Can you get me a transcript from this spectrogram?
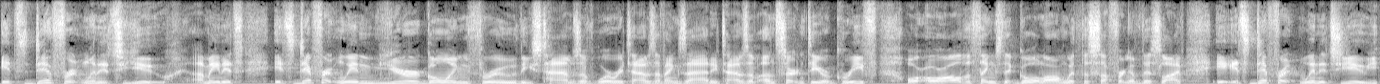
it's different when it's you. I mean, it's it's different when you're going through these times of worry, times of anxiety, times of uncertainty or grief, or, or all the things that go along with the suffering of this life. It's different when it's you.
